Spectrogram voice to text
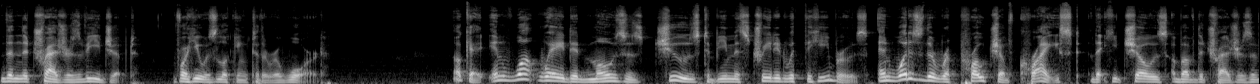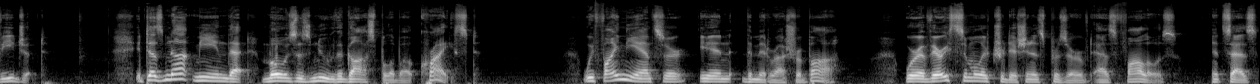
than the treasures of Egypt, for he was looking to the reward. Okay, in what way did Moses choose to be mistreated with the Hebrews? And what is the reproach of Christ that he chose above the treasures of Egypt? It does not mean that Moses knew the gospel about Christ. We find the answer in the Midrash Rabbah, where a very similar tradition is preserved as follows. It says,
